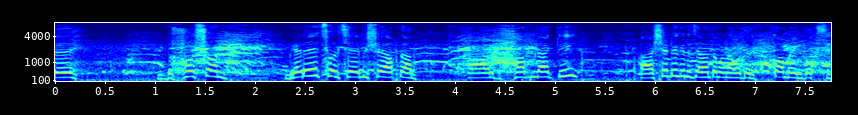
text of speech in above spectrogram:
যে ধর্ষণ বেড়েই চলছে এ বিষয়ে আপনার আর ভাবনা কি? সেটা কিন্তু জানাতে পারেন আমাদের কমেন্ট বক্সে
